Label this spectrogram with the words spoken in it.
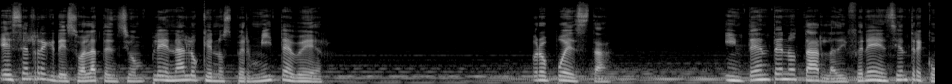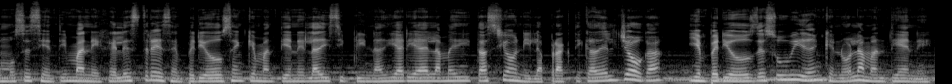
Es el regreso a la atención plena lo que nos permite ver. Propuesta. Intente notar la diferencia entre cómo se siente y maneja el estrés en periodos en que mantiene la disciplina diaria de la meditación y la práctica del yoga y en periodos de su vida en que no la mantiene.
